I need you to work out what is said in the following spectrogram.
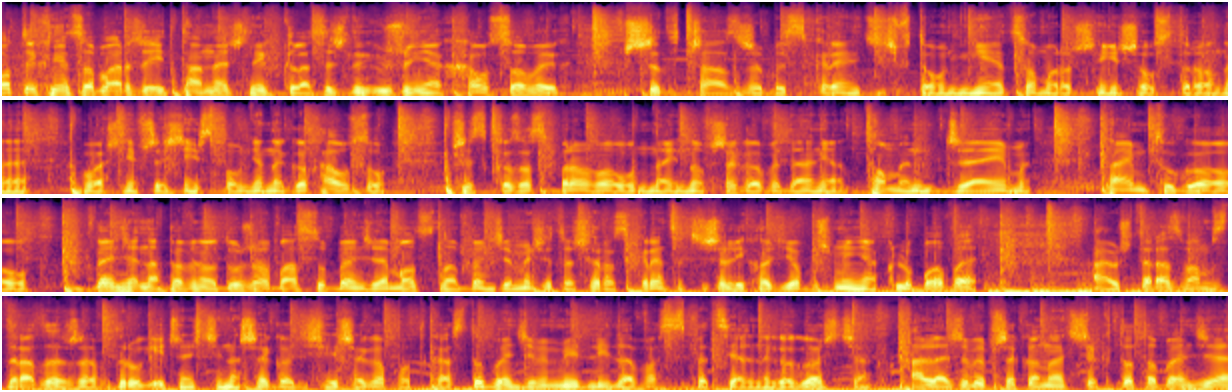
Po tych nieco bardziej tanecznych, klasycznych brzmieniach houseowych przyszedł czas, żeby skręcić w tą nieco mroczniejszą stronę właśnie wcześniej wspomnianego house'u. Wszystko za sprawą najnowszego wydania Tom and James, Time to Go. Będzie na pewno dużo basu, będzie mocno, będziemy się też rozkręcać, jeżeli chodzi o brzmienia klubowe. A już teraz wam zdradzę, że w drugiej części naszego dzisiejszego podcastu będziemy mieli dla was specjalnego gościa. Ale żeby przekonać się, kto to będzie,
